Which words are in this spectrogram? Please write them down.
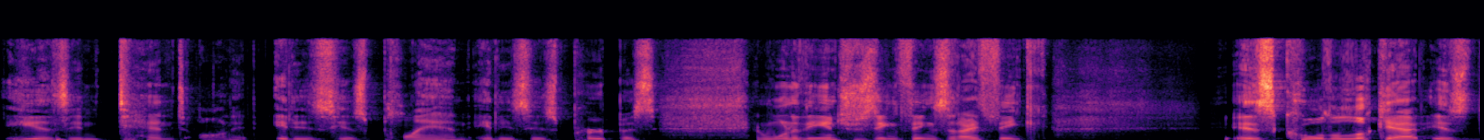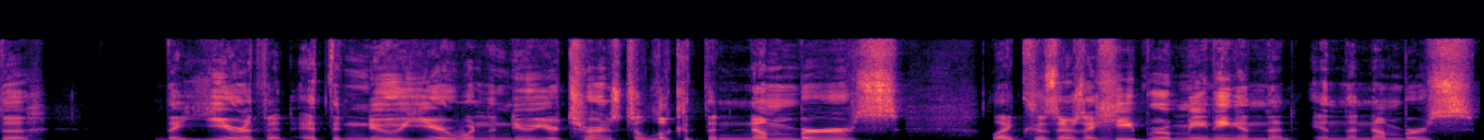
He is intent on it. It is his plan, it is his purpose. And one of the interesting things that I think is cool to look at is the the year that at the new year when the new year turns to look at the numbers like because there's a hebrew meaning in the in the numbers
